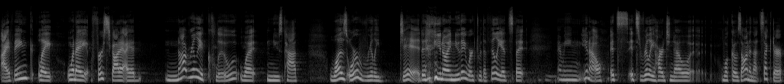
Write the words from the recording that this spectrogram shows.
I think like when I first got it, I had not really a clue what Newspath was or really did. you know, I knew they worked with affiliates, but I mean, you know, it's it's really hard to know what goes on in that sector.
